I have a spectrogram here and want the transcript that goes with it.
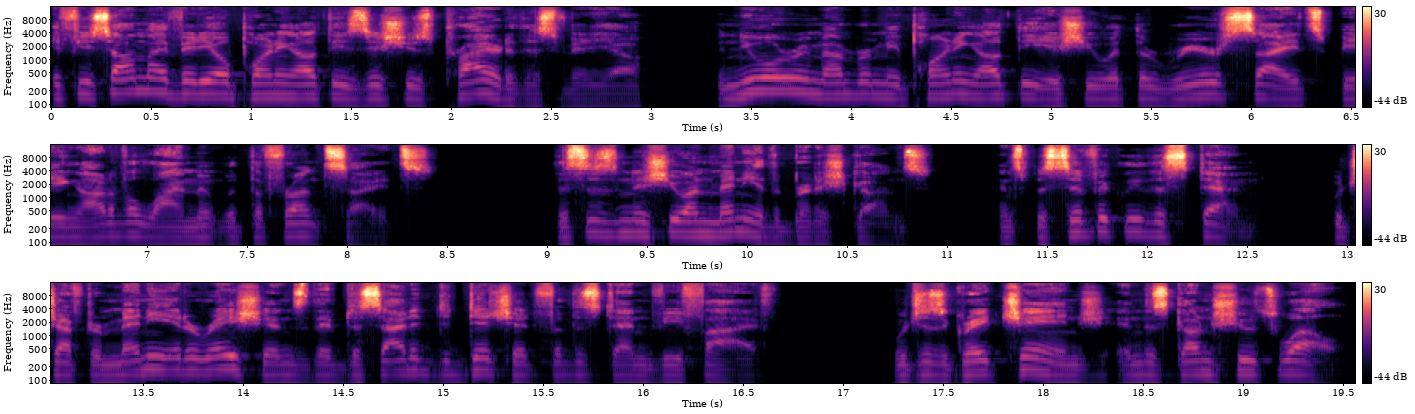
If you saw my video pointing out these issues prior to this video, then you will remember me pointing out the issue with the rear sights being out of alignment with the front sights. This is an issue on many of the British guns, and specifically the Sten, which after many iterations they've decided to ditch it for the Sten V5, which is a great change and this gun shoots well,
